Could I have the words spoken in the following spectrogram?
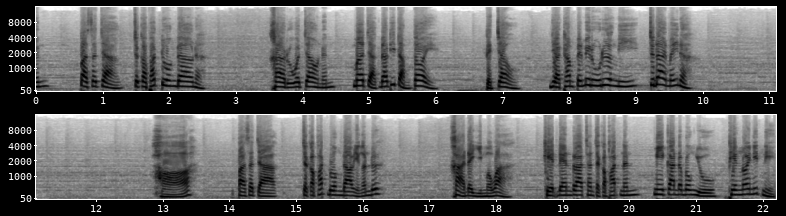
นั้นปราศจากจักรพรรดิดวงดาวน่ะ ข้ารู้ว่าเจ้านั้นมาจากดาวที่ต่ำต้อย แต่เจ้าอย่าทำเป็นไม่รู้เรื่องนี้จะได้ไหมน่ะ หาปราศจากจักรพรรดิดวงดาวอย่างนั้นหรือข้าได้ยินมาว่า เขตแดนราชันจักรพรรดินั้น มีการดำรงอยู่เพียงน้อยนิดนี่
